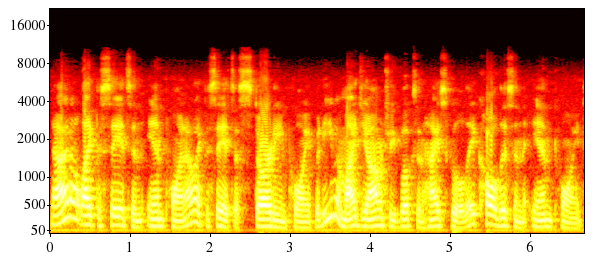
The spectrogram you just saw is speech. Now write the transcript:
Now, I don't like to say it's an endpoint. I like to say it's a starting point, but even my geometry books in high school, they call this an endpoint.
